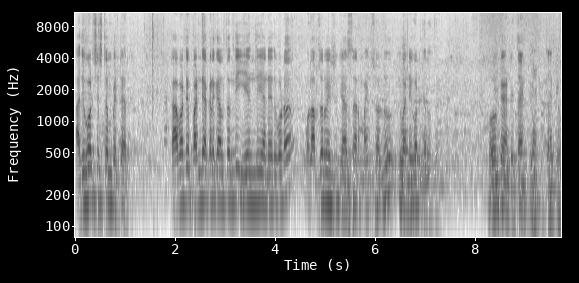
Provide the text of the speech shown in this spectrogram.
అది కూడా సిస్టమ్ పెట్టారు. కాబట్టి బండి ఎక్కడికి వెళ్తుంది ఏంది అనేది కూడా వాళ్ళు అబ్జర్వేషన్ చేస్తారు మైండ్స్ వాళ్ళు ఇవన్నీ కూడా జరుగుతుంది ఓకే అండి thank you thank you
